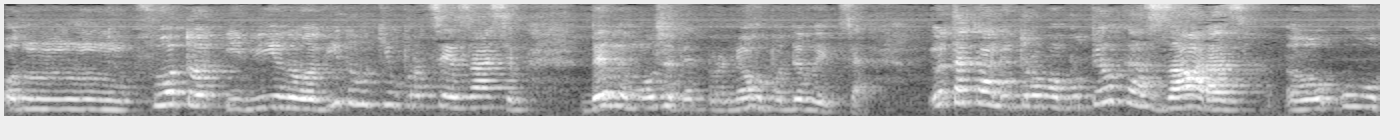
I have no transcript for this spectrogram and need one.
о, фото і відео відгуків про цей засіб, де ви можете про нього подивитися. І отака літрова бутилка зараз е, у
